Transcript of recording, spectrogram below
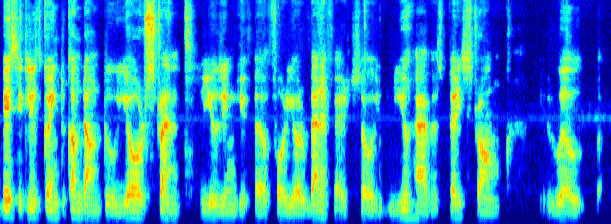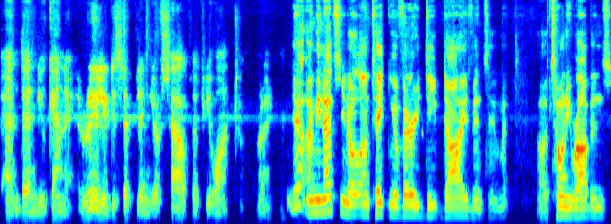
basically it's going to come down to your strength using uh, for your benefit. So you have a very strong will and then you can really discipline yourself if you want to right? Yeah i mean that's you know i'm taking a very deep dive into uh, tony robbins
